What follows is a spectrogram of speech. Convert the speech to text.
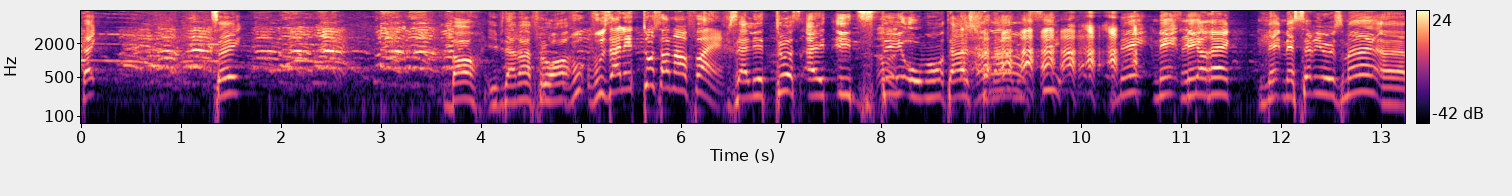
Fait que, tu sais, bon, évidemment, falloir... Vous, vous allez tous en enfer. Vous allez tous être édités au montage final aussi. Mais, mais, mais, correct. Mais, mais sérieusement, euh,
